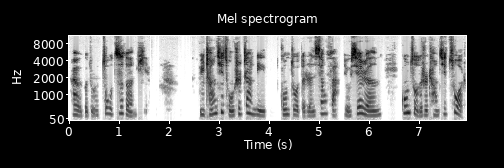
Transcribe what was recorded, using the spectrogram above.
还有一个就是坐姿的问题，与长期从事站立工作的人相反，有些人工作的是长期坐着，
